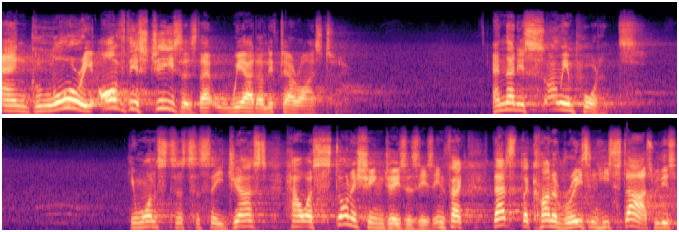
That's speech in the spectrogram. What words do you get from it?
and glory of this Jesus that we are to lift our eyes to. And that is so important. He wants us to see just how astonishing Jesus is. In fact, that's the kind of reason he starts with this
